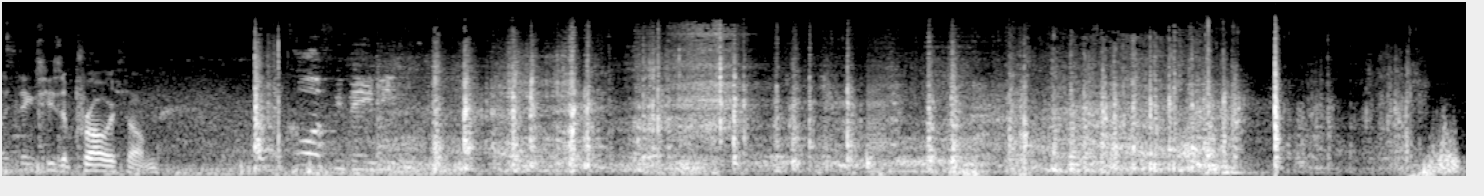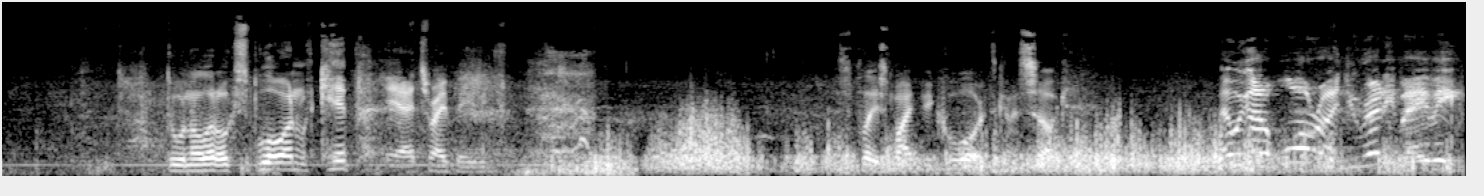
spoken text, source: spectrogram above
He thinks he's a pro or something. Coffee, baby. Doing a little exploring with Kip. Yeah, that's right, baby. This place might be cool or it's gonna suck. And we got a wall ride. You ready, baby?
